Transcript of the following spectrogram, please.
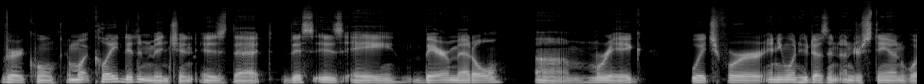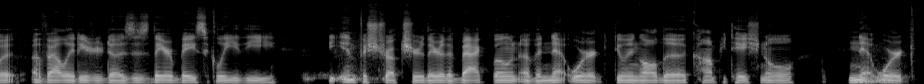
Very cool. And what Clay didn't mention is that this is a bare metal um, rig, which for anyone who doesn't understand what a validator does is they are basically the the infrastructure. They're the backbone of a network doing all the computational network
